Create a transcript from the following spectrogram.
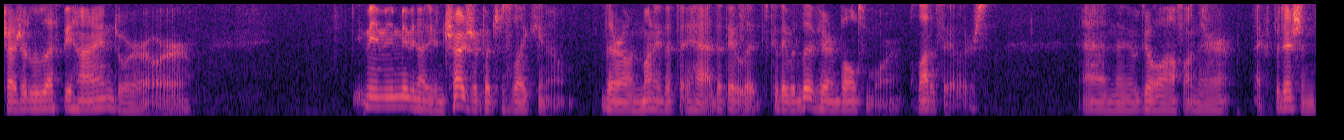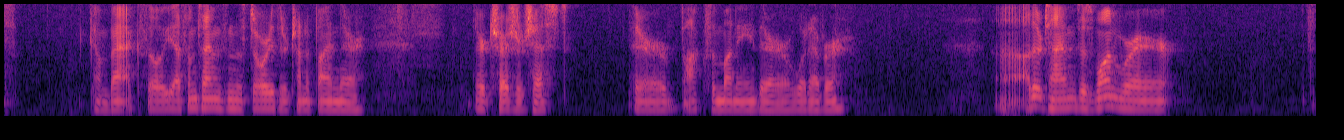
treasure left behind, or or maybe maybe not even treasure, but just like you know their own money that they had that they lived because they would live here in Baltimore. A lot of sailors, and then they would go off on their expeditions, come back. So yeah, sometimes in the stories they're trying to find their their treasure chest, their box of money, their whatever. Uh, other times there's one where it's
